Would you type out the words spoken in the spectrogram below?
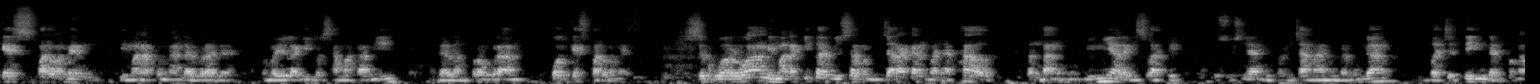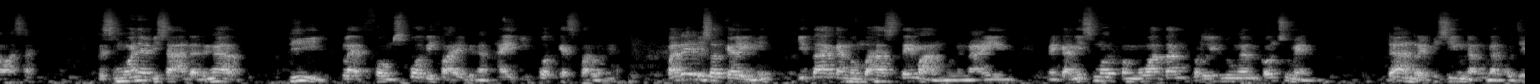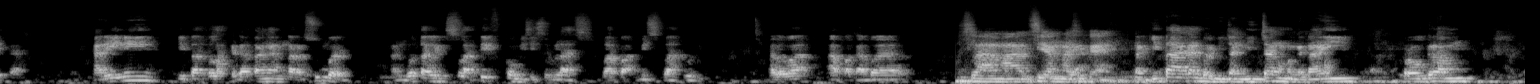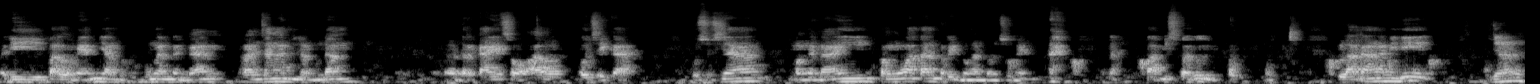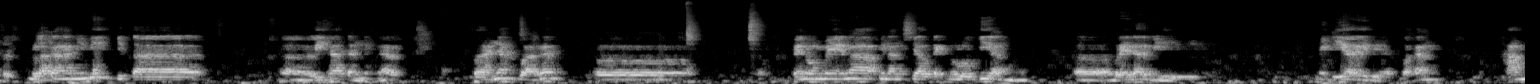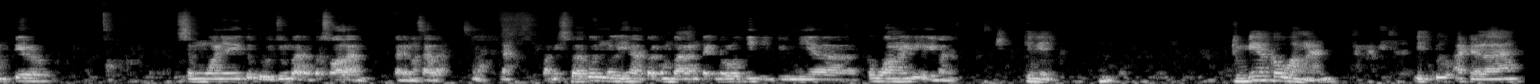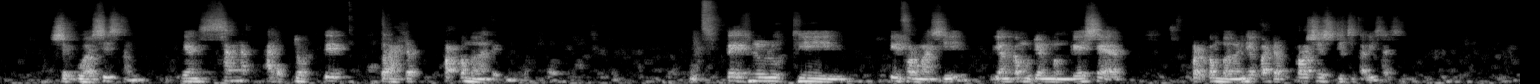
podcast parlemen di mana pun Anda berada. Kembali lagi bersama kami dalam program Podcast Parlemen. Sebuah ruang di mana kita bisa membicarakan banyak hal tentang dunia legislatif, khususnya di perencanaan undang-undang, budgeting, dan pengawasan. Kesemuanya bisa Anda dengar di platform Spotify dengan ID Podcast Parlemen. Pada episode kali ini, kita akan membahas tema mengenai mekanisme penguatan perlindungan konsumen dan revisi Undang-Undang OJK. Hari ini kita telah kedatangan narasumber anggota legislatif Komisi 11, Bapak Misbahun. Halo Pak, apa kabar? Selamat siang Mas Yuken. Nah, kita akan berbincang-bincang mengenai program di parlemen yang berhubungan dengan rancangan undang-undang eh, terkait soal OJK, khususnya mengenai penguatan perlindungan konsumen. Nah, Pak Misbahun, belakangan ini Jangan terus. belakangan ini kita eh, lihat dan dengar banyak banget eh, fenomena finansial teknologi yang eh, beredar di media gitu ya bahkan hampir semuanya itu berujung pada persoalan pada masalah. Nah, Pak Misbahun melihat perkembangan teknologi di dunia keuangan ini bagaimana? Gini, dunia keuangan itu adalah sebuah sistem yang sangat adoptif terhadap perkembangan teknologi. Teknologi informasi yang kemudian menggeser perkembangannya pada proses digitalisasi.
